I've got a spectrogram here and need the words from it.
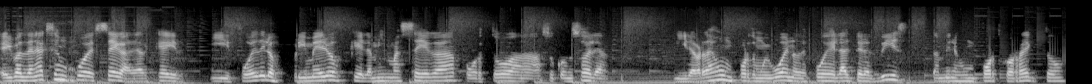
El Golden Axe es un juego de Sega, de arcade. Y fue de los primeros que la misma Sega portó a, a su consola. Y la verdad es un port muy bueno. Después el Altered Beast también es un port correcto.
